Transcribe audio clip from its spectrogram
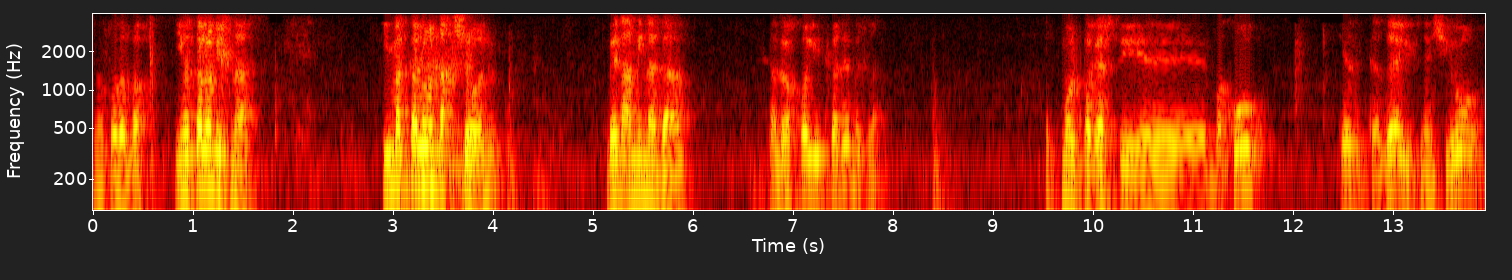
זה אותו דבר. אם אתה לא נכנס, אם אתה לא נחשון בין עמינדב, אתה לא יכול להתקדם בכלל. אתמול פגשתי אה, בחור, כן, כזה, לפני שיעור,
